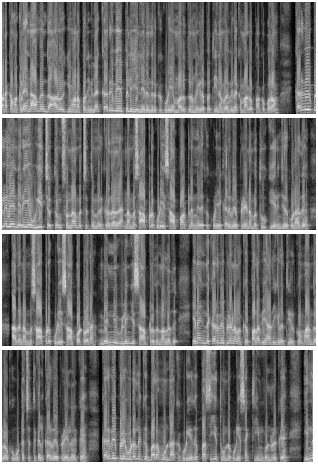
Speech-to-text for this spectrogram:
வணக்க மக்களே நாம் இந்த ஆரோக்கியமான பதிவில் கருவேப்பிலையில் நிறைந்திருக்கக்கூடிய மருத்துவமைகளை பற்றி நம்ம விளக்கமாக பார்க்க போகிறோம் கருவேப்பிலையில நிறைய உயிர் சத்தும் சுண்ணாம்பு சத்தும் இருக்கிறதால நம்ம சாப்பிடக்கூடிய சாப்பாட்டில் மிதக்கக்கூடிய கருவேப்பிலையை நம்ம தூக்கி எரிஞ்சிடக்கூடாது அதை நம்ம சாப்பிடக்கூடிய சாப்பாட்டோட மென்று விழுங்கி சாப்பிட்றது நல்லது. ஏன்னா இந்த கருவேப்பிலை நமக்கு பல வியாதிகளை தீர்க்கும். அந்த அளவுக்கு ஊட்டச்சத்துக்கள் கருவேப்பிலையில் இருக்குது கருவேப்பிலை உடலுக்கு பலம் உண்டாக்கக்கூடியது பசியை தூண்டக்கூடிய சக்தியும் கொண்டிருக்கு. இந்த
